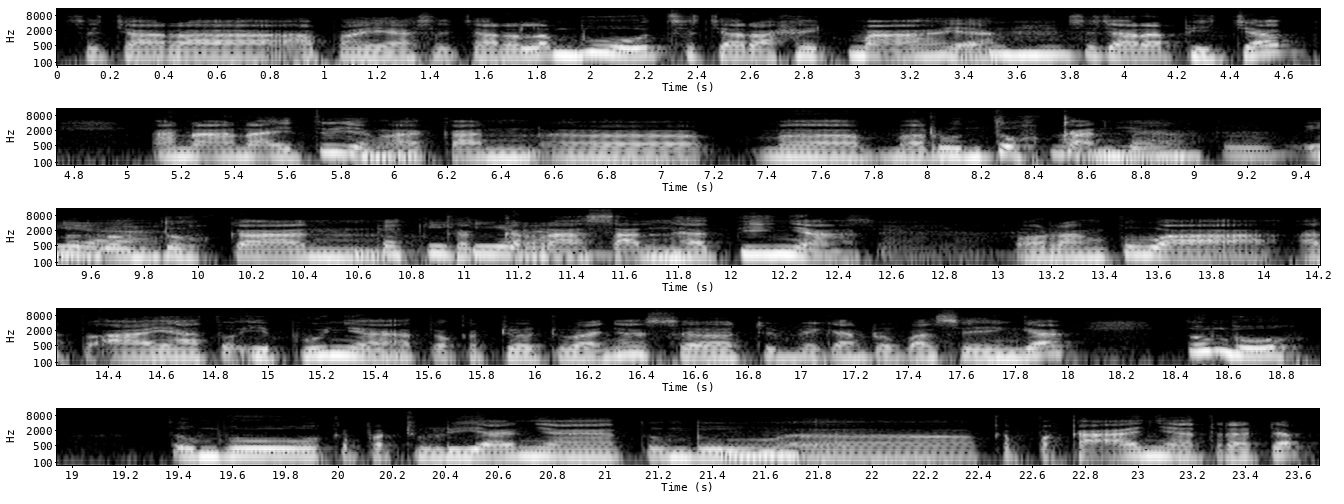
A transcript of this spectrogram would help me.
secara apa ya secara lembut secara hikmah ya hmm. secara bijak anak-anak itu yang hmm. akan uh, me meruntuhkan ya, Membantu. ya iya. meruntuhkan kekerasan hatinya orang tua atau ayah atau ibunya atau kedua-duanya sedemikian rupa sehingga tumbuh tumbuh kepeduliannya tumbuh hmm. uh, kepekaannya terhadap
